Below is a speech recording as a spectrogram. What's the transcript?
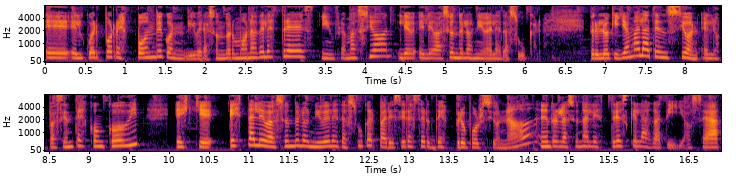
eh, el cuerpo responde con liberación de hormonas del estrés, inflamación, elevación de los niveles de azúcar. Pero lo que llama la atención en los pacientes con COVID es que esta elevación de los niveles de azúcar pareciera ser desproporcionada en relación al estrés que las gatilla. O sea,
